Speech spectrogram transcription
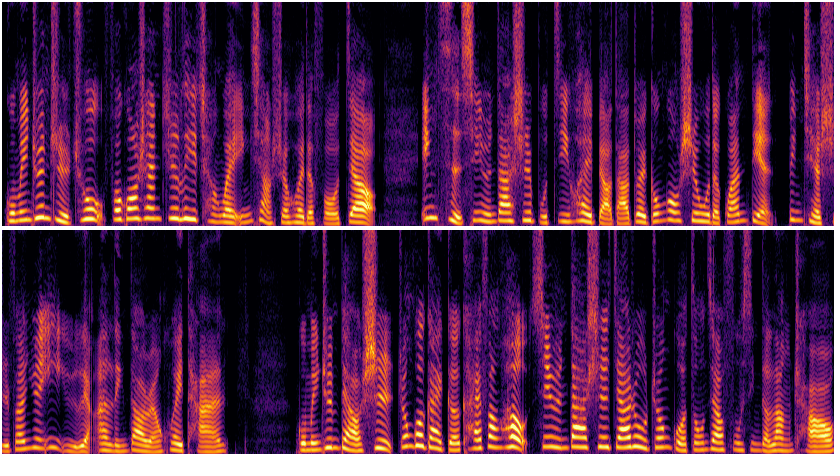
古明君指出，佛光山致力成为影响社会的佛教。因此，星云大师不忌讳表达对公共事务的观点，并且十分愿意与两岸领导人会谈。古明君表示，中国改革开放后，星云大师加入中国宗教复兴的浪潮，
